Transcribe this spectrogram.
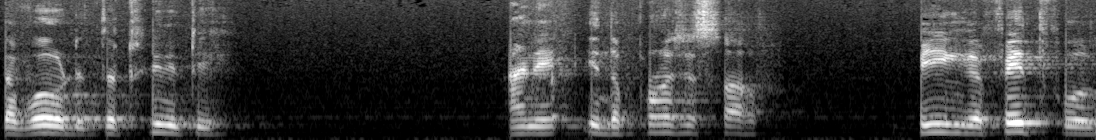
the word, the Trinity. And in the process of being a faithful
